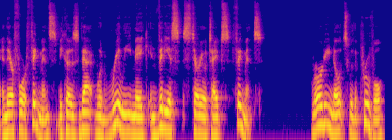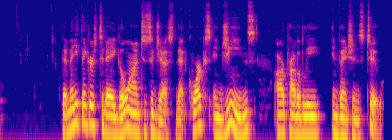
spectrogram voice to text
and therefore figments because that would really make invidious stereotypes figments. Rorty notes with approval that many thinkers today go on to suggest that quarks and genes are probably inventions too.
